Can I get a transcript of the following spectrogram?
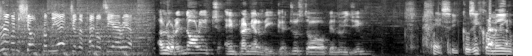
driven shot from the edge of the penalty area. Allora, il Norwich è in Premier League, giusto Pierluigi? Eh sì, così come, in,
